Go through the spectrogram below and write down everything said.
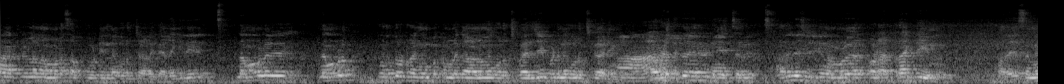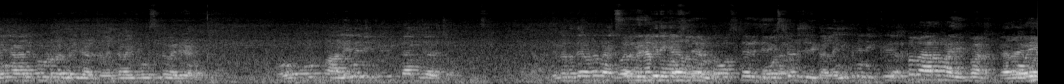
നാട്ടിലുള്ള നമ്മളെ സപ്പോർട്ട് ചെയ്യുന്ന കുറച്ച് ആൾക്കാർ അല്ലെങ്കിൽ നമ്മൾ നമ്മൾ പുറത്തോട്ട് ഇറങ്ങുമ്പോ നമ്മൾ കാണുന്ന കുറച്ച് പരിചയപ്പെടുന്ന കുറച്ച് കാര്യങ്ങൾ. അവിടുത്തെ നേച്ചർ അതിനെ ശരിക്കും നമ്മൾ അവിടെ അട്രാക്ട് ചെയ്യുന്നത്. അതേസമയം ഞാനിപ്പോ ഇവിടെ വരുമ്പോൾ വിചാരിച്ചു. എന്റെ വൈഫ് ഹൗസിൽ വരികയാണ്. അപ്പോ പാളിയിൽ എനിക്ക് കിട്ടാൻ വിചാരിച്ചോ. വെറുതെ അവിടെ. അല്ലെങ്കിൽ പിന്നെ എനിക്ക് ഇപ്പൊ വേറെ വൈബാണ് പോയി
